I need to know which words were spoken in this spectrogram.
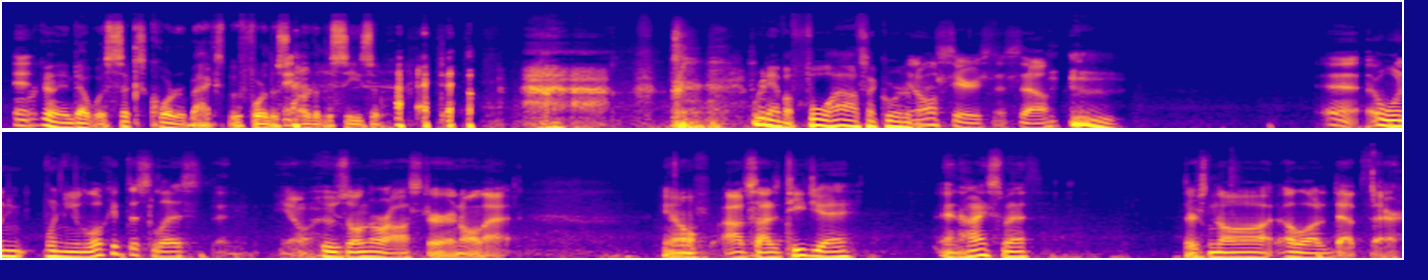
We're going to end up with six quarterbacks before the start of the season. We're gonna have a full house of quarterbacks. in all seriousness, though, uh, when when you look at this list and you know who's on the roster and all that, you know, outside of TJ and Highsmith, there's not a lot of depth there.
